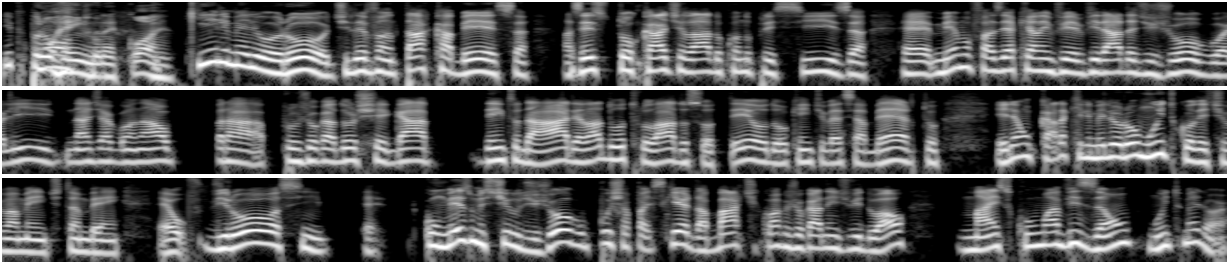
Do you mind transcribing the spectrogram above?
e correndo, pronto. né? Corre. que ele melhorou de levantar a cabeça, às vezes tocar de lado quando precisa, é, mesmo fazer aquela virada de jogo ali na diagonal para o jogador chegar dentro da área, lá do outro lado, o Soteudo ou quem tivesse aberto. Ele é um cara que ele melhorou muito coletivamente também. É, virou assim, é, com o mesmo estilo de jogo, puxa para esquerda, bate com a jogada individual, mas com uma visão muito melhor.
